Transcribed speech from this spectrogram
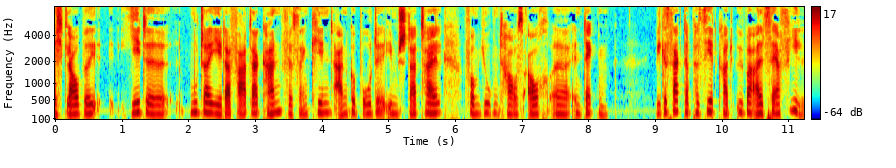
ich glaube, jede Mutter, jeder Vater kann für sein Kind Angebote im Stadtteil vom Jugendhaus auch äh, entdecken. Wie gesagt, da passiert gerade überall sehr viel.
